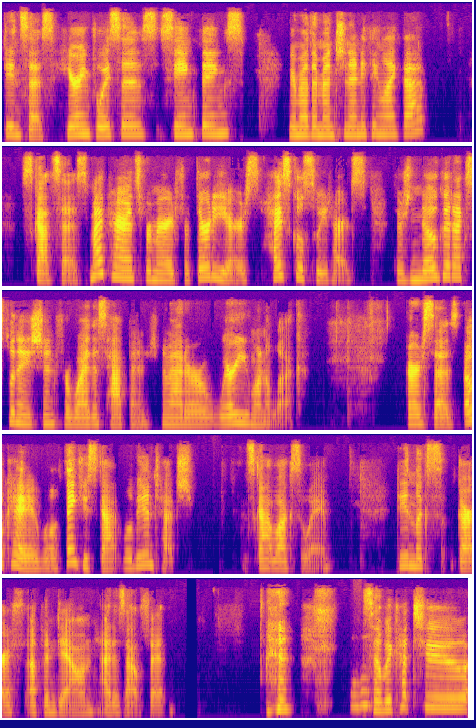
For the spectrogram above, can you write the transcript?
Dean says, Hearing voices, seeing things. Your mother mention anything like that? Scott says, My parents were married for 30 years, high school sweethearts. There's no good explanation for why this happened, no matter where you want to look. Gar says, Okay, well, thank you, Scott. We'll be in touch. Scott walks away. Dean looks Garth up and down at his outfit. so we cut to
